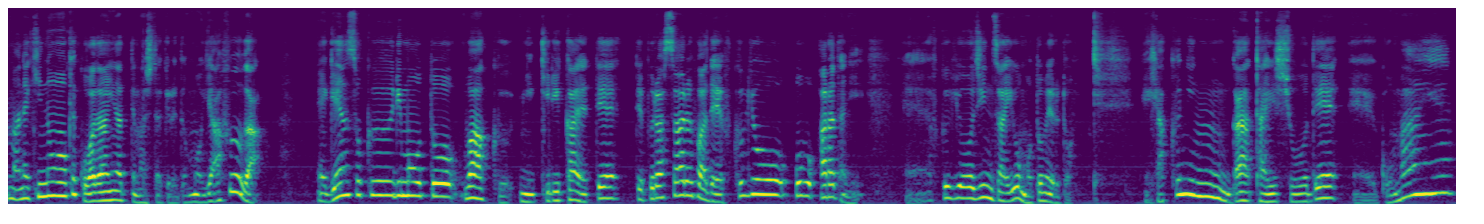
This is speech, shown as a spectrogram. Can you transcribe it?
まあね、昨日結構話題になってましたけれども、Yahoo が原則リモートワークに切り替えて、で、プラスアルファで副業を新たに、え、副業人材を求めると。100人が対象で、え、5万円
